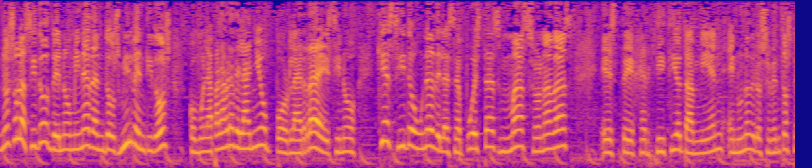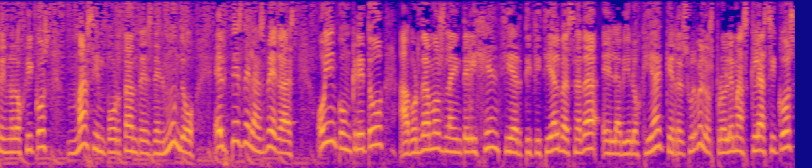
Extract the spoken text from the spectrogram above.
No solo ha sido denominada en 2022 como la palabra del año por la RAE, sino que ha sido una de las apuestas más sonadas este ejercicio también en uno de los eventos tecnológicos más importantes del mundo, el CES de Las Vegas. Hoy en concreto abordamos la inteligencia artificial basada en la biología que resuelve los problemas clásicos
